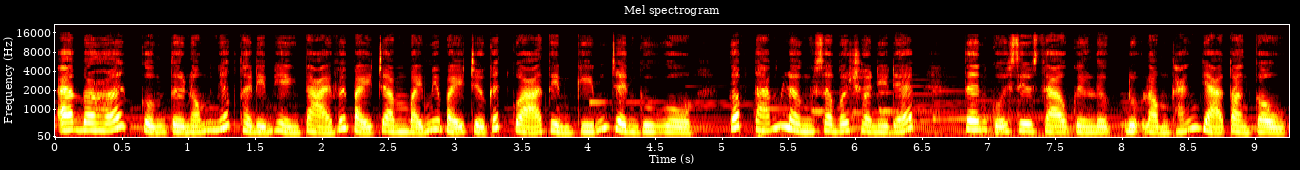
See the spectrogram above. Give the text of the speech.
Amber Heard cũng từ nóng nhất thời điểm hiện tại với 777 triệu kết quả tìm kiếm trên Google, gấp 8 lần so với Johnny Depp, tên của siêu sao quyền lực được lòng khán giả toàn cầu.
